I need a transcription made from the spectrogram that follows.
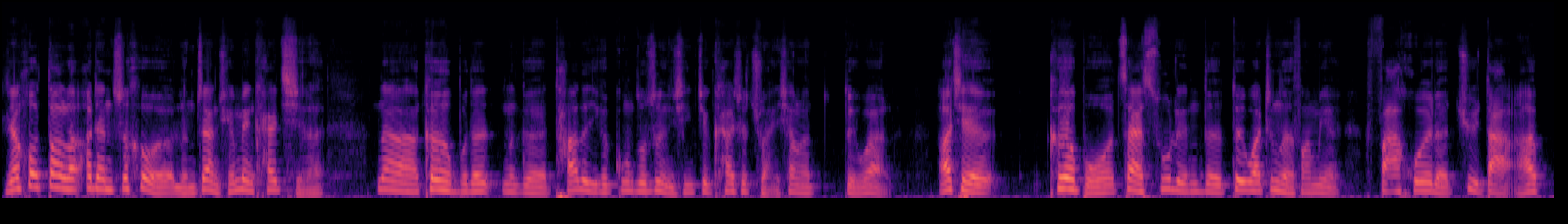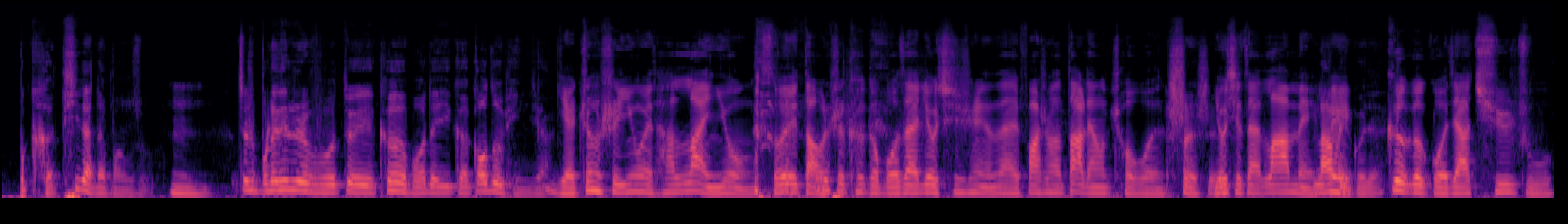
然后到了二战之后，冷战全面开启了，那科赫伯的那个他的一个工作重心就开始转向了对外了，而且科赫伯在苏联的对外政策方面发挥了巨大而不可替代的帮助。嗯，这是勃列日夫对科赫伯的一个高度评价。也正是因为他滥用，所以导致科克伯在六七十年代发生了大量的丑闻，是是尤，其在拉美拉美国家各个国家驱逐。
